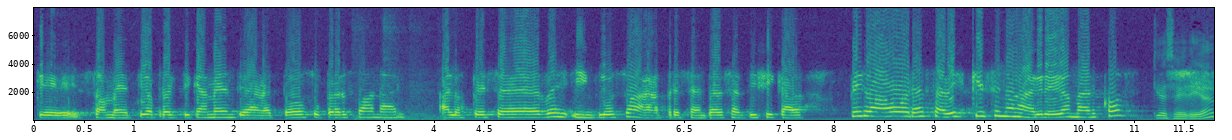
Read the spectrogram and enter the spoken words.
que sometió prácticamente a todo su personal a los PCR, incluso a presentar certificado. Pero ahora, ¿sabes qué se nos agrega, Marcos? ¿Qué se agrega?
